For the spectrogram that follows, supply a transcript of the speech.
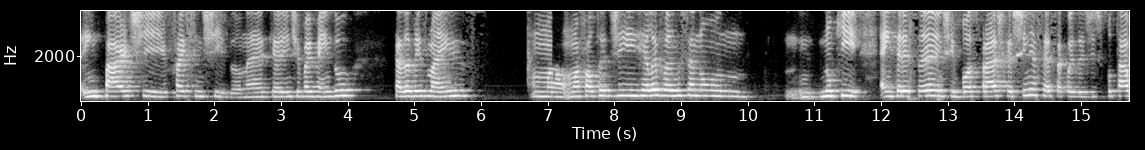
em parte, faz sentido, né? Que a gente vai vendo cada vez mais uma, uma falta de relevância no, no que é interessante, em boas práticas, tinha-se essa coisa de disputar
